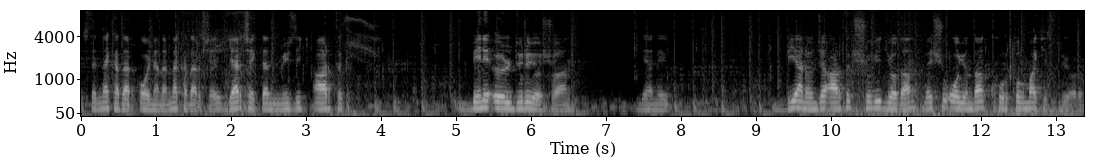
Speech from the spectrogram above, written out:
işte ne kadar oynanır ne kadar şey gerçekten müzik artık beni öldürüyor şu an. Yani bir an önce artık şu videodan ve şu oyundan kurtulmak istiyorum.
